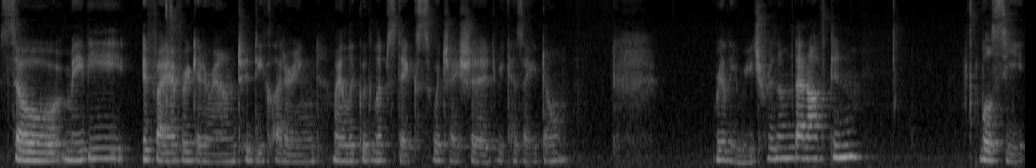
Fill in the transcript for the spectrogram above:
So maybe if I ever get around to decluttering my liquid lipsticks, which I should because I don't really reach for them that often, we'll see.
